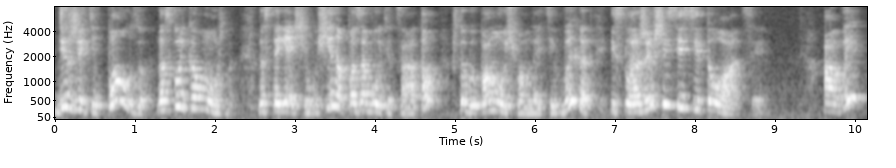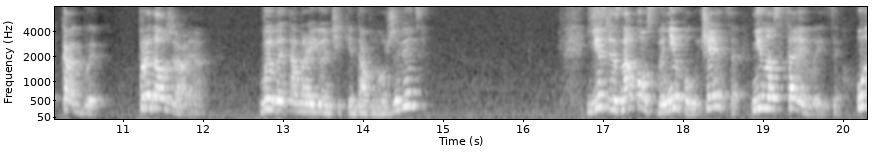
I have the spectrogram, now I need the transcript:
Держите паузу насколько можно. Настоящий мужчина позаботится о том, чтобы помочь вам найти выход из сложившейся ситуации. А вы, как бы, продолжая, вы в этом райончике давно живете? Если знакомство не получается, не настаивайте. Он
